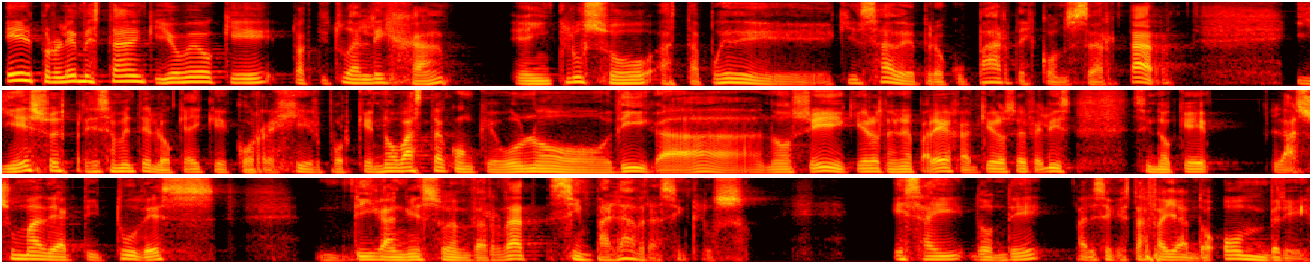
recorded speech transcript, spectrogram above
El problema está en que yo veo que tu actitud aleja e incluso hasta puede, quién sabe, preocupar, desconcertar y eso es precisamente lo que hay que corregir, porque no basta con que uno diga, ah, no, sí, quiero tener pareja, quiero ser feliz, sino que la suma de actitudes digan eso en verdad, sin palabras incluso. Es ahí donde parece que está fallando. Hombre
